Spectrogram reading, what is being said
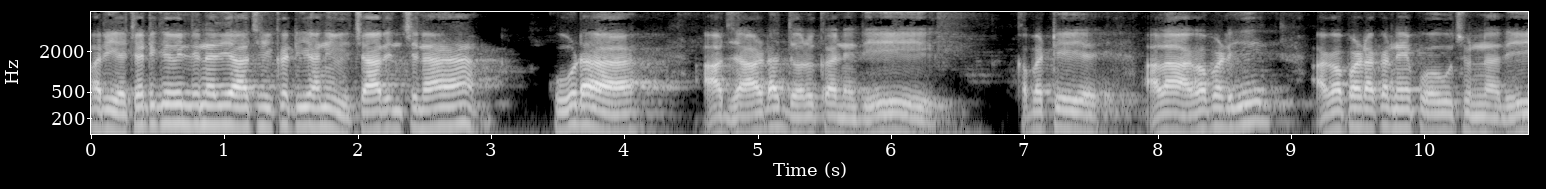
మరి ఎచటికి వెళ్ళినది ఆ చీకటి అని విచారించినా కూడా ఆ జాడ దొరకనిది. కాబట్టి అలా అగపడి అగపడకనే పోవుచున్నది.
